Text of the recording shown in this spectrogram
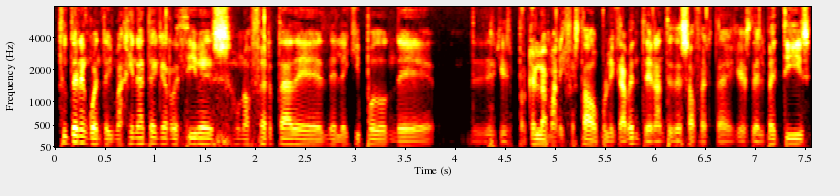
tú ten en cuenta, imagínate que recibes una oferta del equipo donde, porque él lo ha manifestado públicamente antes de esa oferta, que es del Betis,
